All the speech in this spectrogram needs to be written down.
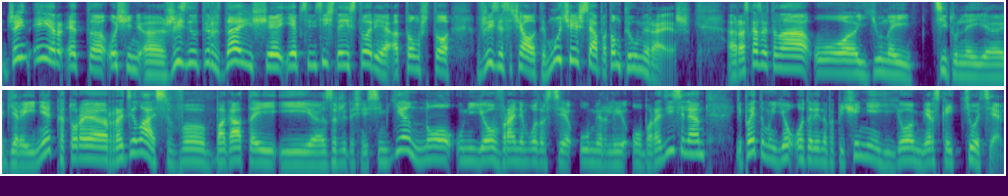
Джейн Эйр — это очень э, жизнеутверждающая и оптимистичная история о том, что в жизни сначала ты мучаешься, а потом ты умираешь. Рассказывает она о юной титульной э, героине, которая родилась в богатой и зажиточной семье, но у нее в раннем возрасте умерли оба родителя, и поэтому ее отдали на попечение ее мерзкой тете. him.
